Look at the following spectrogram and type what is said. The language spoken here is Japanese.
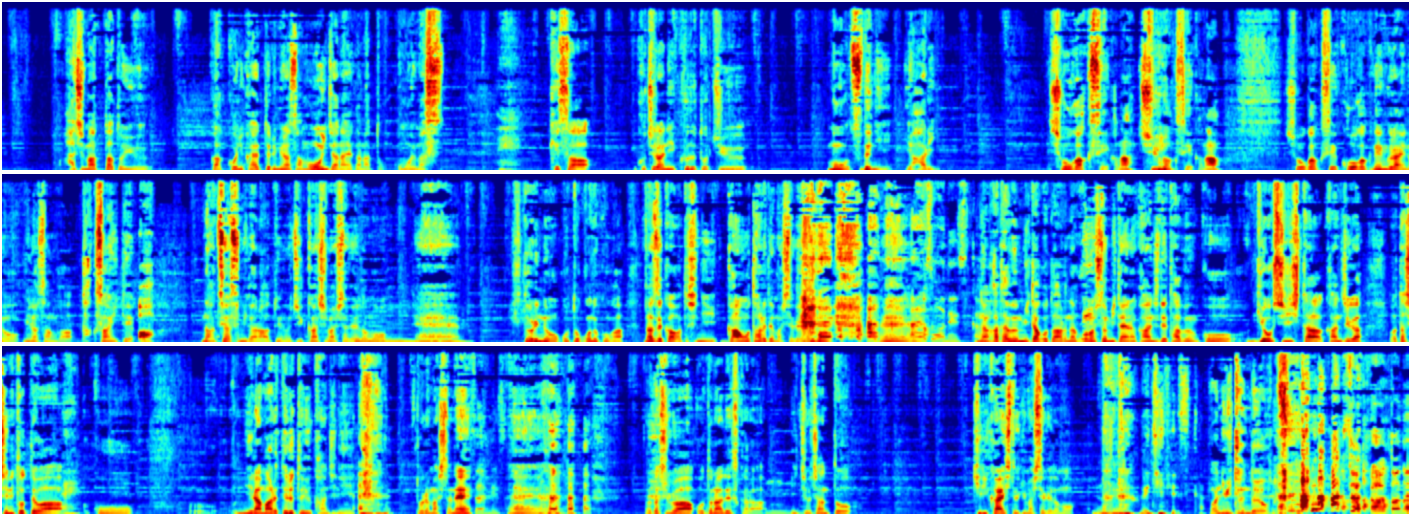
始まったという学校に通っている皆さんも多いんじゃないかなと思います。え。今朝こちらに来る途中もうすでにやはり小学生かな？中学生かな、小学生高学年ぐらいの皆さんがたくさんいてあ夏休みだなというのを実感しましたけれども。うん。ええ。一人の男の子がなぜか私にガンを垂れてましたけれども、ええ。あそうですか。なんか多分見たことあるな、この人みたいな感じで多分こう凝視した感じが私にとってはえこう睨まれてるという感じに 取れましたね。ええ。私は大人ですから一応ちゃんと切り返しておきましたけども、どんな風にですか？何見てんだよ、大人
